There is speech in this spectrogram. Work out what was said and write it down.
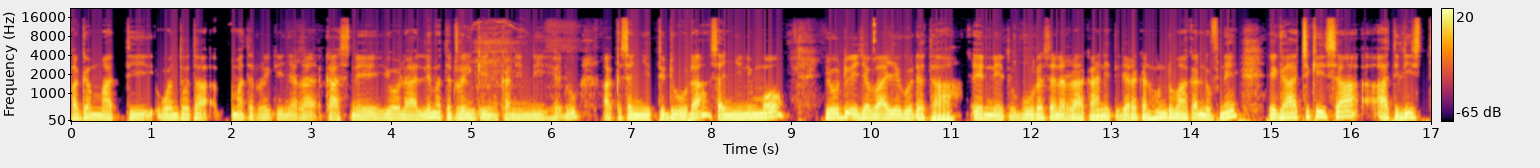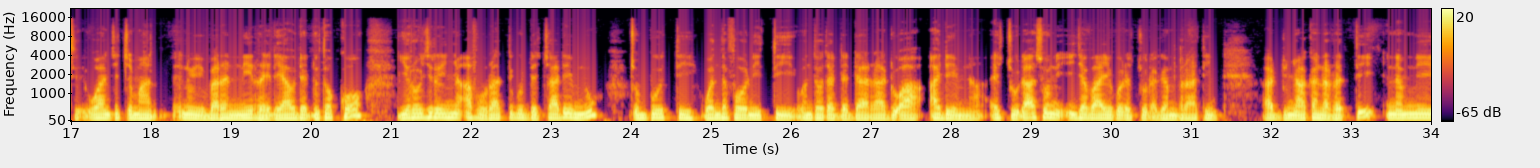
hagammaatti wantoota mata duree keenyarraa kaasnee yoo ilaalle mata dureen keenya kan inni jedhu akka sanyiitti du'uudha. Sanyiin immoo yoo du'e ija baay'ee godhataa enneetu bu'uura sanarraa kaaneetti gara kan hundumaa kan dhufne egaa achi keessaa atiiliist waan ciccimaan nuyi baranneerra yaadadhu tokko yeroo jireenya hafuuraatti guddachaa deemnu. Cubbuutti wanta fooniitti wantoota adda addaa irraa du'aa adeemna jechuudha. Sun ija baay'ee godhachuudha gambiraatiin addunyaa kanarratti namni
